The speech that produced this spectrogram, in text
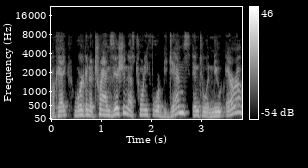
Okay, we're going to transition as 24 begins into a new era.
